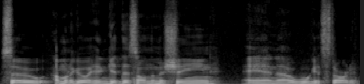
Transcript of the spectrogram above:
So I'm going to go ahead and get this on the machine and uh, we'll get started.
